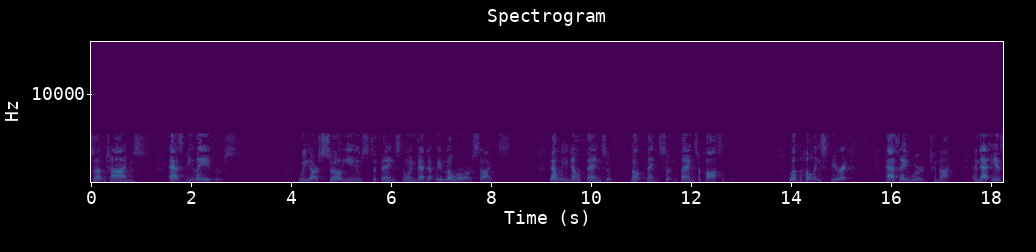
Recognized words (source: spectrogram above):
Sometimes, as believers, we are so used to things going bad that we lower our sights. That we don't, don't think certain things are possible. Well, the Holy Spirit has a word tonight, and that is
